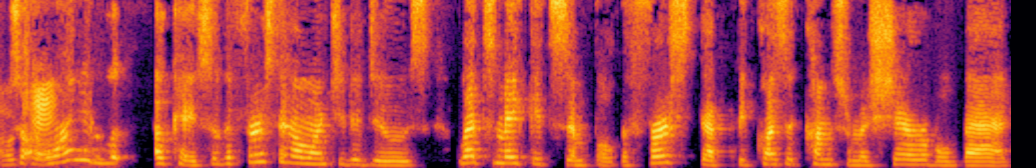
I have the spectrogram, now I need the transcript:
Okay. So I want you to look. Okay, so the first thing I want you to do is let's make it simple. The first step, because it comes from a shareable bag,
